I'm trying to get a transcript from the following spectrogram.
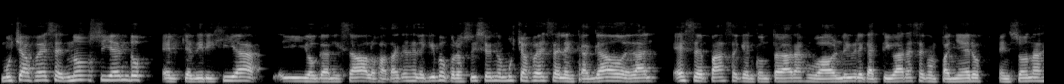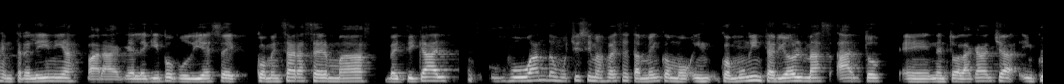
muchas veces no siendo el que dirigía y organizaba los ataques del equipo, pero sí siendo muchas veces el encargado de dar ese pase que encontrara jugador libre, que activara a ese compañero en zonas entre líneas para que el equipo pudiese comenzar a ser más vertical, jugando muchísimas veces también como, como un interior más alto dentro de la cancha, incluso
